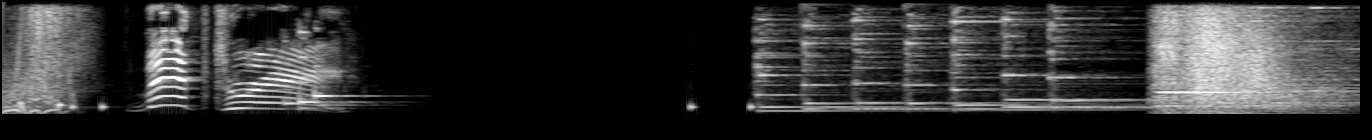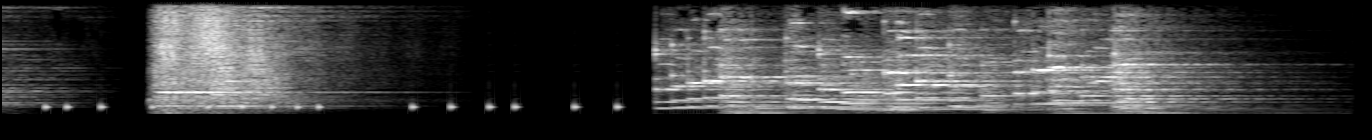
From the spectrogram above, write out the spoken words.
Victory!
